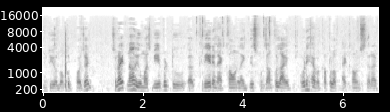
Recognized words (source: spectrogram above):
into your local project. So right now you must be able to uh, create an account like this. For example, I already have a couple of accounts that I've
